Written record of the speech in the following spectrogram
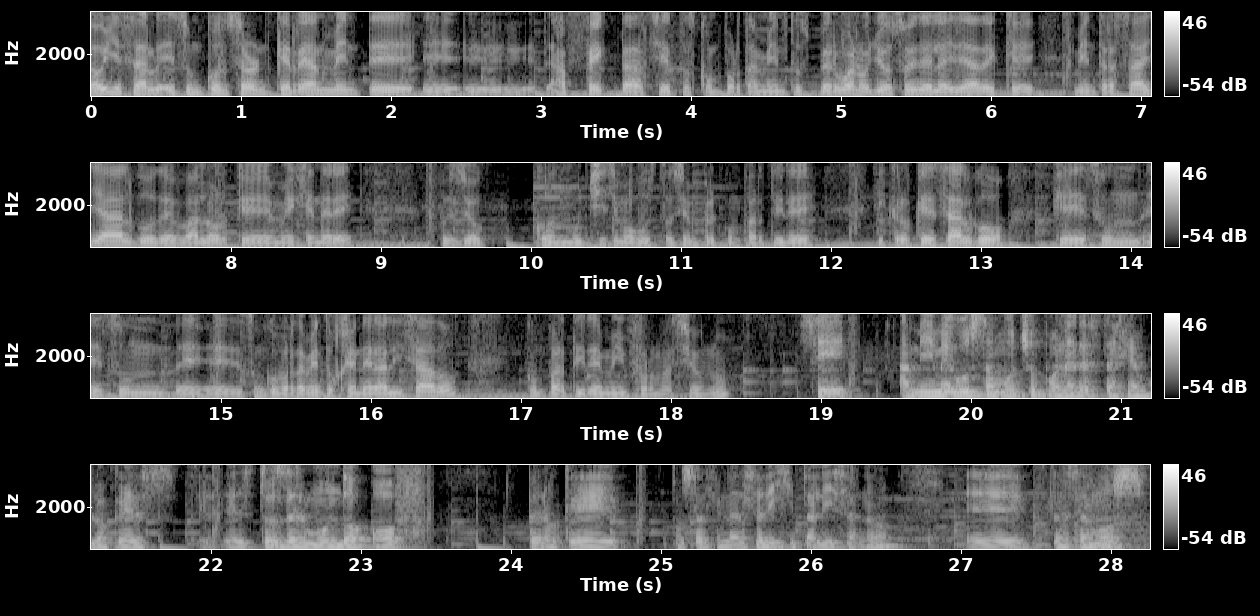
hoy es, es, un concern que realmente eh, eh, afecta a ciertos comportamientos. Pero bueno, yo soy de la idea de que mientras haya algo de valor que me genere, pues yo con muchísimo gusto siempre compartiré y creo que es algo que es un, es un, eh, es un comportamiento generalizado, compartiré mi información, ¿no? Sí, a mí me gusta mucho poner este ejemplo que es, esto es del mundo off, pero que pues al final se digitaliza, ¿no? Eh, pensemos,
